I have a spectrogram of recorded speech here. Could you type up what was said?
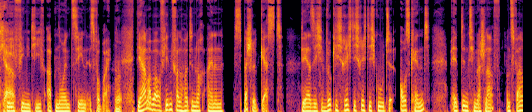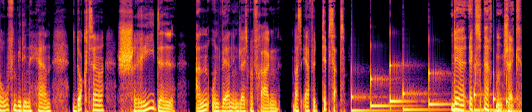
ja. definitiv ab 9, 10 ist vorbei. Ja. Wir haben aber auf jeden Fall heute noch einen Special Guest der sich wirklich richtig, richtig gut auskennt mit dem Thema Schlaf. Und zwar rufen wir den Herrn Dr. Schriedel an und werden ihn gleich mal fragen, was er für Tipps hat. Der Expertencheck.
